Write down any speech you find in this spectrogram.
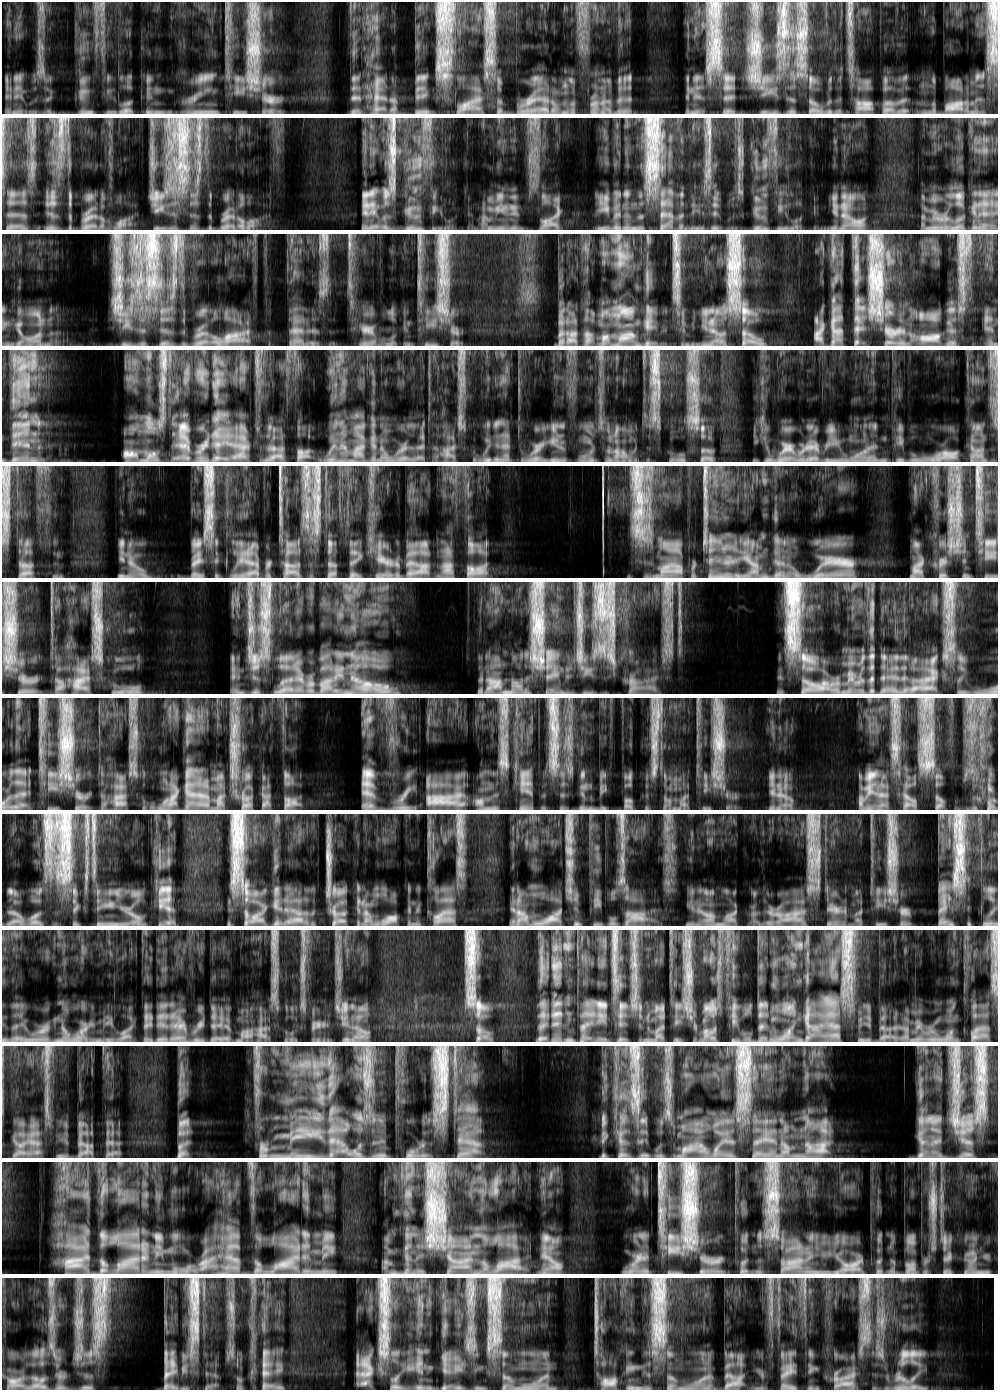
And it was a goofy looking green t shirt that had a big slice of bread on the front of it, and it said Jesus over the top of it. And the bottom it says, is the bread of life. Jesus is the bread of life. And it was goofy looking. I mean, it was like, even in the 70s, it was goofy looking, you know? I remember looking at it and going, Jesus is the bread of life, but that is a terrible looking t shirt. But I thought my mom gave it to me, you know? So I got that shirt in August, and then almost every day after that, I thought, when am I going to wear that to high school? We didn't have to wear uniforms when I went to school, so you could wear whatever you wanted, and people wore all kinds of stuff and, you know, basically advertised the stuff they cared about. And I thought, this is my opportunity. I'm going to wear my Christian t shirt to high school and just let everybody know that I'm not ashamed of Jesus Christ. And so I remember the day that I actually wore that t shirt to high school. When I got out of my truck, I thought, every eye on this campus is going to be focused on my t shirt, you know? I mean, that's how self absorbed I was as a 16 year old kid. And so I get out of the truck and I'm walking to class and I'm watching people's eyes. You know, I'm like, are their eyes staring at my t shirt? Basically, they were ignoring me like they did every day of my high school experience, you know? So they didn't pay any attention to my t shirt. Most people didn't. One guy asked me about it. I remember one class guy asked me about that. But for me, that was an important step because it was my way of saying, I'm not going to just hide the light anymore. I have the light in me. I'm going to shine the light. Now, wearing a t shirt, putting a sign in your yard, putting a bumper sticker on your car, those are just baby steps, okay? Actually, engaging someone, talking to someone about your faith in Christ is really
